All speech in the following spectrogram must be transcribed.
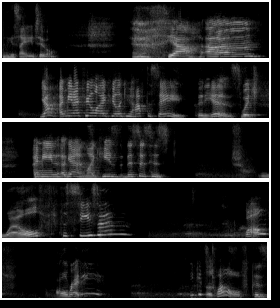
I think it's 92. yeah. Um yeah, I mean I feel I feel like you have to say that he is, which I mean again, like he's this is his 12th season? 12 already? I think it's Uh, 12 cuz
